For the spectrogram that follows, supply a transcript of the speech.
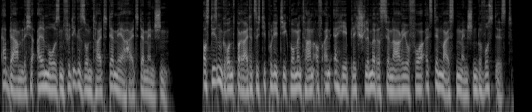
erbärmliche Almosen für die Gesundheit der Mehrheit der Menschen. Aus diesem Grund bereitet sich die Politik momentan auf ein erheblich schlimmeres Szenario vor, als den meisten Menschen bewusst ist.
